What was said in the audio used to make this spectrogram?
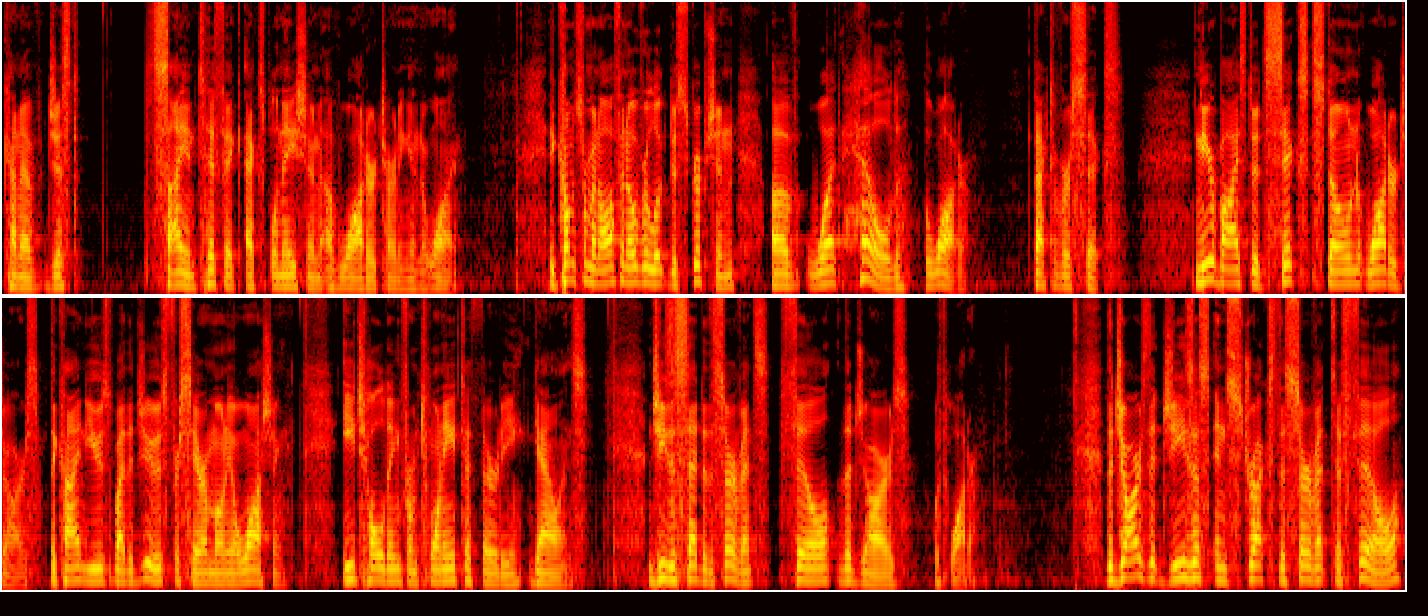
kind of just scientific explanation of water turning into wine. It comes from an often overlooked description of what held the water. Back to verse 6. Nearby stood six stone water jars, the kind used by the Jews for ceremonial washing, each holding from 20 to 30 gallons. Jesus said to the servants, Fill the jars with water. The jars that Jesus instructs the servant to fill,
